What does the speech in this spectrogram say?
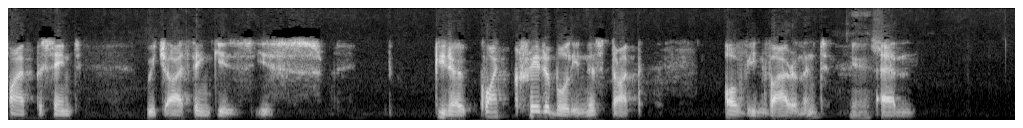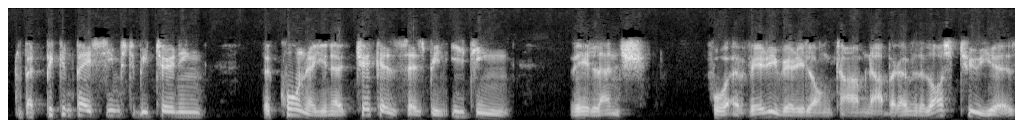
five percent which I think is is you know quite credible in this type of environment. Yes. Um, but Pick n Pay seems to be turning the corner. You know, Checkers has been eating their lunch for a very, very long time now. But over the last two years,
